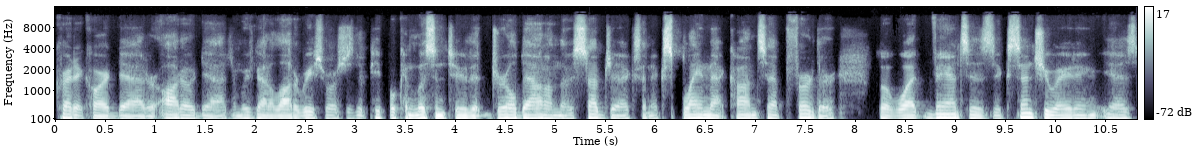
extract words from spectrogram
credit card debt or auto debt. And we've got a lot of resources that people can listen to that drill down on those subjects and explain that concept further. But what Vance is accentuating is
